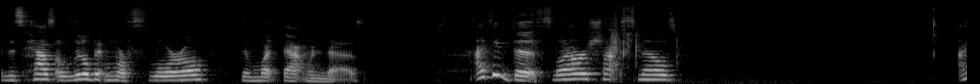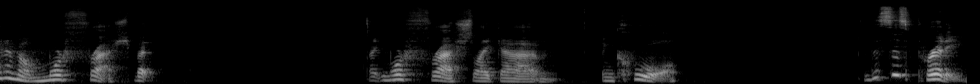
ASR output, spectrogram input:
And this has a little bit more floral than what that one does. I think the Flower Shop smells, I don't know, more fresh, but like more fresh, like, um, and cool. This is pretty.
